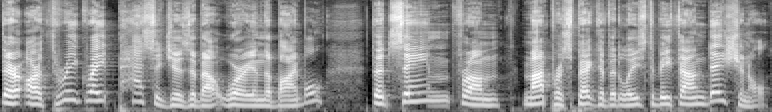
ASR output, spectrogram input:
There are three great passages about worry in the Bible that seem, from my perspective at least, to be foundational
